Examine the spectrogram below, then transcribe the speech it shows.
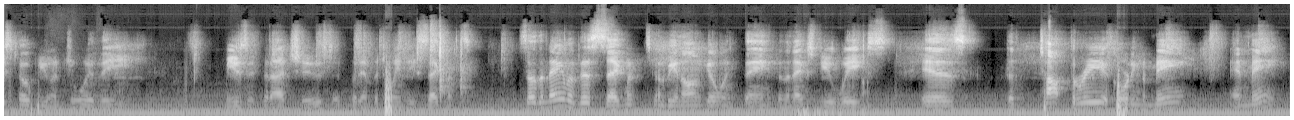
Least hope you enjoy the music that I choose to put in between these segments. So the name of this segment is going to be an ongoing thing for the next few weeks. Is the top three according to me and me.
